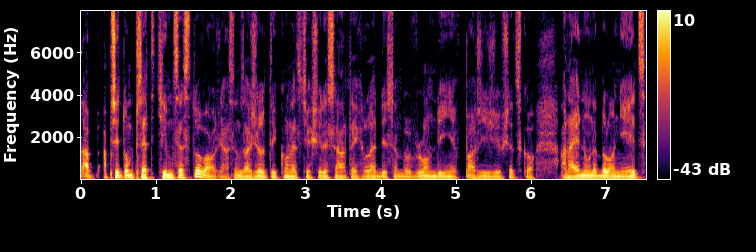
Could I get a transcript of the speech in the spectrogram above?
a, a přitom předtím cestoval. Že já jsem zažil ty konec těch 60. let, kdy jsem byl v Londýně, v Paříži, všecko a najednou nebylo nic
